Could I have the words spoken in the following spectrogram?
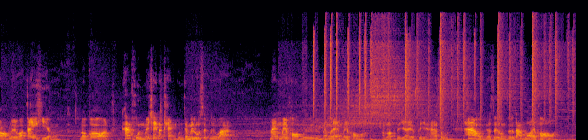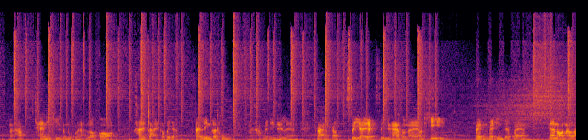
ตอบเลยว่าใกล้เคียง แล้วก็ถ้าคุณไม่ใช่นักแข่งคุณจะไม่รู้สึกเลยว่า แม่งไม่พอมือหรือแม่งแรงไม่พอสำหรับ CIF 450 ถ้าผมจะซื้อผมซื้อ 300 พอนะครับ แค่นี้ขี่สนุกแล้ว แล้วก็ค่าใช้จ่ายก็ประหยัดแฟลิ่งก็ถูกนะครับ Made in Thailand ต่างกับ CIF 450 IL ที่เป็น Made in Japan แน่นอนอะไร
